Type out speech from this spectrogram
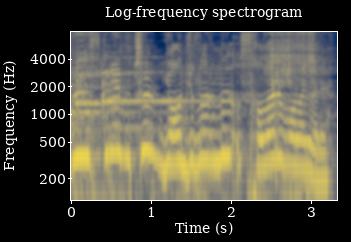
ve üstüne bütün yancılarını salarım ona göre.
